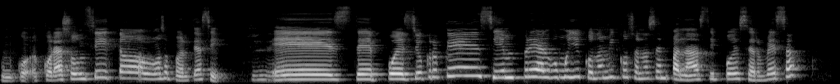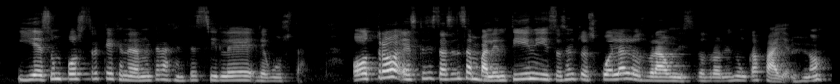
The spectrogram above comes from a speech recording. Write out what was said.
Un corazoncito. Vamos a ponerte así. Este, pues yo creo que siempre algo muy económico son las empanadas tipo de cerveza y es un postre que generalmente a la gente sí le, le gusta. Otro es que si estás en San Valentín y estás en tu escuela, los brownies, los brownies nunca fallan, ¿no?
